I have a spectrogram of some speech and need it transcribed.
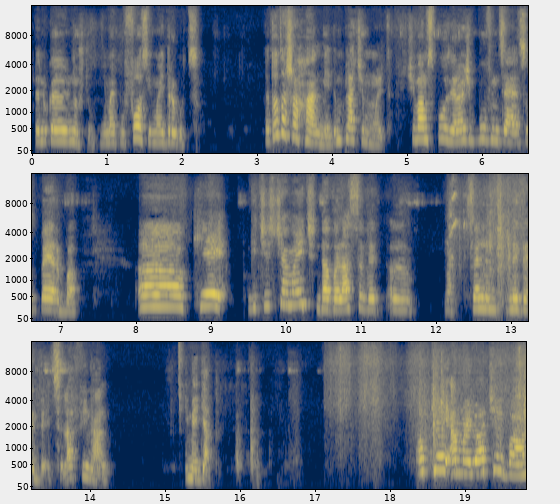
pentru că, nu știu, e mai pufos, e mai drăguț. Dar tot așa handmade, îmi place mult. Și v-am spus, era și bufnița aia superbă. Uh, ok, ghiciți ce am aici? Dar vă las să, ved uh, da, să le, le vedeți la final. Imediat. Ok, am mai luat ceva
